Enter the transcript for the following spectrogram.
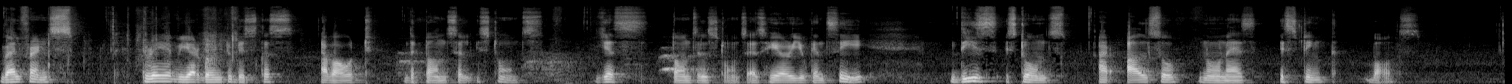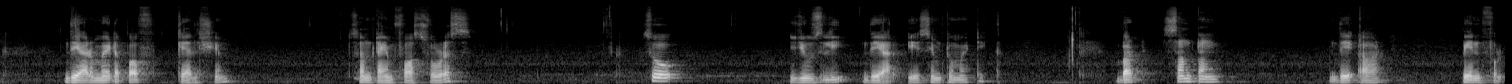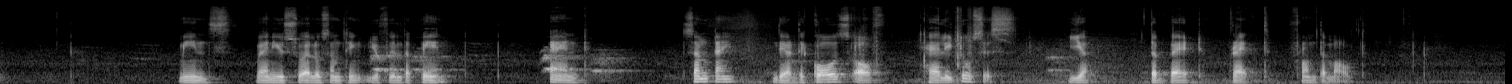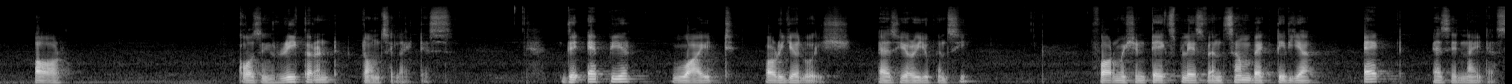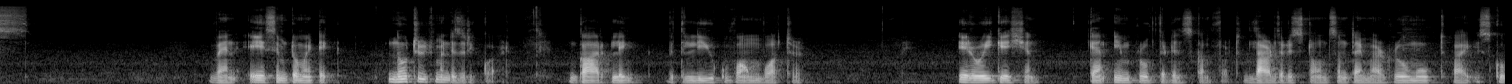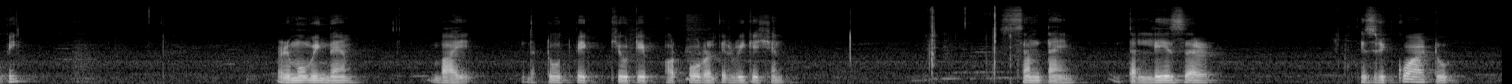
Well, friends, today we are going to discuss about the tonsil stones. Yes, tonsil stones. As here you can see, these stones are also known as stink balls. They are made up of calcium, sometimes phosphorus. So, usually they are asymptomatic, but sometimes they are painful. Means when you swallow something you feel the pain. And sometimes they are the cause of halitosis. Yeah the bad breath from the mouth. Or causing recurrent tonsillitis. They appear white or yellowish as here you can see. Formation takes place when some bacteria as a nidus. When asymptomatic, no treatment is required. Gargling with lukewarm water. Irrigation can improve the discomfort. Larger stones sometimes are removed by scooping. Removing them by the toothpick, q-tip or oral irrigation. Sometimes the laser is required to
